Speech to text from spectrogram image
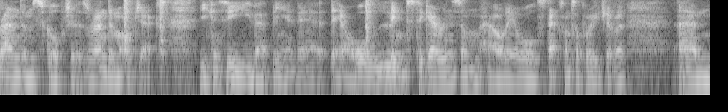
random sculptures, random objects. You can see that you know, they're, they are all linked together and somehow they're all stacked on top of each other. Um,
